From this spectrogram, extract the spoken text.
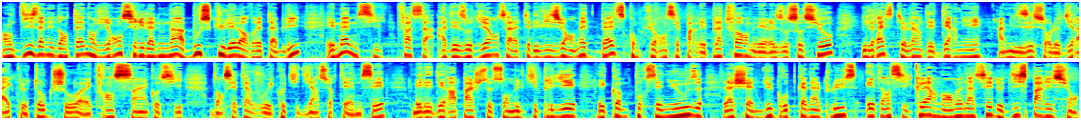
En dix années d'antenne environ, Cyril Hanouna a bousculé l'ordre établi et même si, face à, à des audiences à la télévision en nette baisse, concurrencées par les plateformes et les réseaux sociaux, il reste l'un des derniers à miser sur le direct, le talk show avec France 5 aussi, dans cet avoué quotidien sur TMC. Mais les dérapages se sont multipliés et comme pour CNews, la chaîne du groupe Canal+, est ainsi clairement menacée de disparition.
